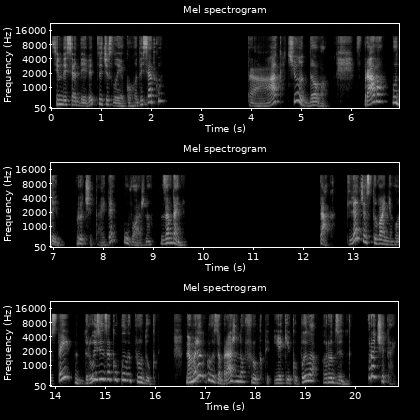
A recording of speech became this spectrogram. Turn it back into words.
79 – це число якого десятку? Так, чудово. Вправа 1. Прочитайте уважно завдання. Так, для частування гостей друзі закупили продукти. На малюнку зображено фрукти, які купила родзинка. Прочитай.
